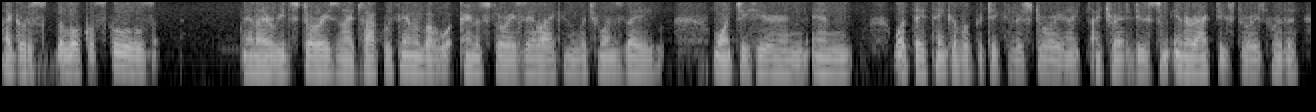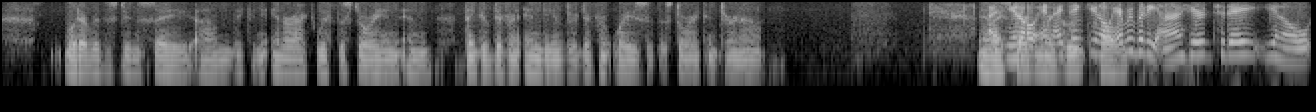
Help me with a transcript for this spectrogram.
I go to the local schools and I read stories and I talk with them about what kind of stories they like and which ones they want to hear and and what they think of a particular story. I, I try to do some interactive stories where the whatever the students say, um, they can interact with the story and, and think of different endings or different ways that the story can turn out. And I, you know, and I think you know called- everybody on here today, you know,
